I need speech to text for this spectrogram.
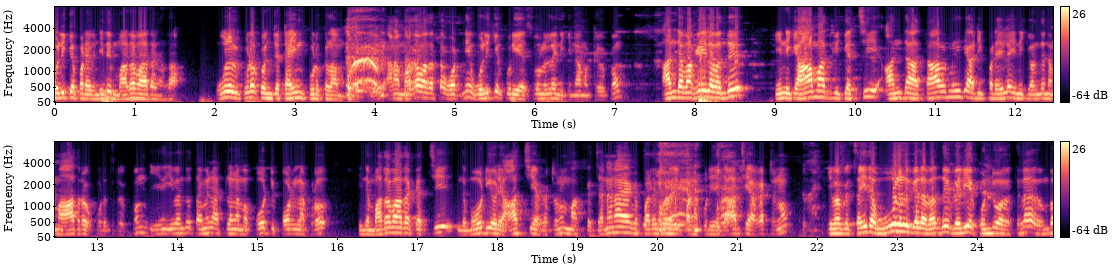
ஒழிக்கப்பட வேண்டியது மதவாதம் தான். ஊழல் கூட கொஞ்சம் டைம் கொடுக்கலாம் ஆனா மதவாதத்தை உடனே ஒழிக்கக்கூடிய சூழல்ல இன்னைக்கு நமக்கு இருக்கும். அந்த வகையில வந்து இன்னைக்கு ஆம் ஆத்மி கட்சி அந்த தார்மீக அடிப்படையில இன்னைக்கு வந்து நம்ம ஆதரவு கொடுத்துட்டு இருக்கோம். இது இது வந்து தமிழ்நாட்டுல நம்ம போட்டி போடலாம் கூட இந்த மதவாத கட்சி இந்த மோடியோட ஆட்சி அகற்றணும் மக்கள் ஜனநாயக படுகொலை பண்ணக்கூடிய ஆட்சி அகற்றணும். இவர்கள் செய்த ஊழல்களை வந்து வெளியே கொண்டு வரத்துல ரொம்ப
